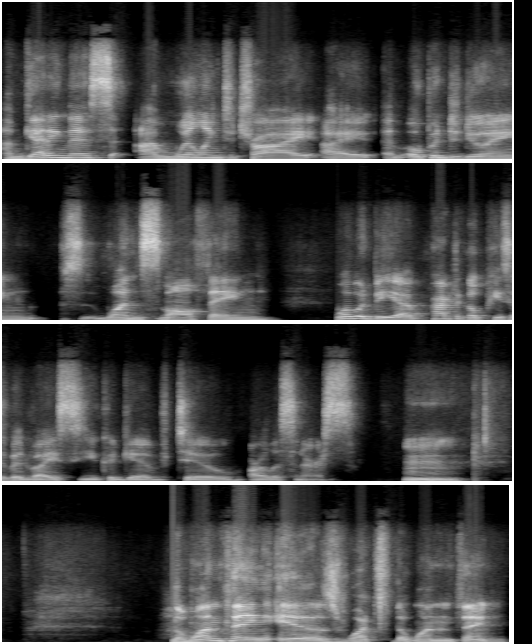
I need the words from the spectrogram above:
I'm getting this, I'm willing to try, I am open to doing one small thing, what would be a practical piece of advice you could give to our listeners? Hmm. The one thing is what's the one thing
